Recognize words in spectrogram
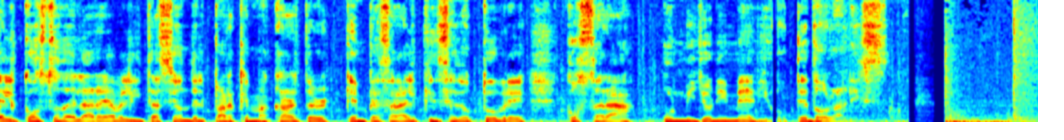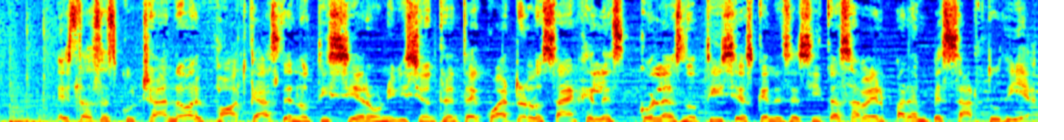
El costo de la rehabilitación del Parque MacArthur, que empezará el 15 de octubre, costará un millón y medio de dólares. Estás escuchando el podcast de Noticiero Univisión 34 Los Ángeles con las noticias que necesitas saber para empezar tu día.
